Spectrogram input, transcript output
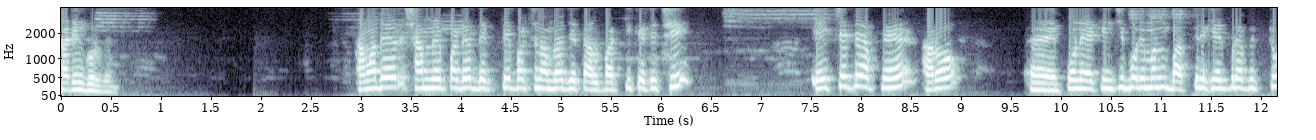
কাটিং করবেন। আমাদের সামনের পার্টে দেখতে পাচ্ছেন আমরা যে তাল পাটটি কেটেছি। এই চাইতে আপনি আরও আহ, পৌনে এক ইঞ্চি পরিমাণ বাড়তি রেখে এরপর আপনি একটু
